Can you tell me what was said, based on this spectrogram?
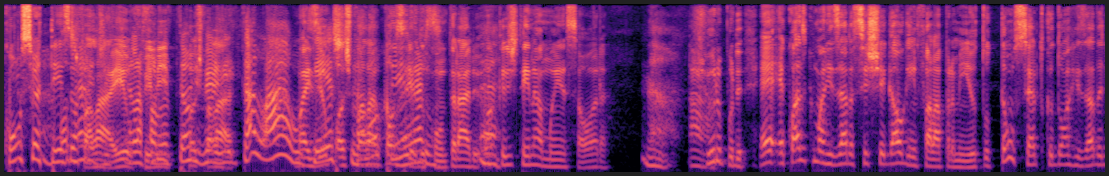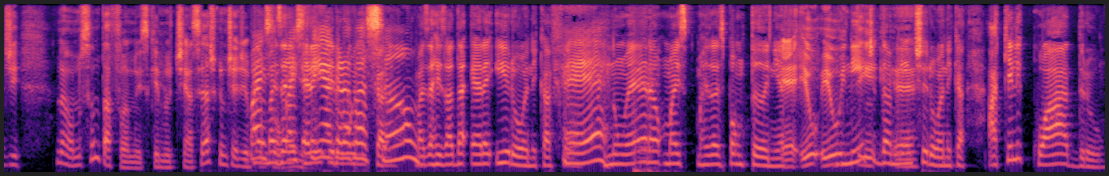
Com certeza. Posso falar? acredito. Eu, Ela falou Felipe, tão verdade. falar? Tá lá o Mas eu texto, posso falar, lá eu o posso dizer do contrário? Eu É. acreditei na mãe essa hora. Não. Ah. Juro por Deus. É, é quase que uma risada. Se chegar alguém e falar pra mim, eu tô tão certo que eu dou uma risada de. Não, você não tá falando isso que ele não tinha. Você acha que não tinha de Mas- Mas, mas era tem a irônica. gravação. Mas a risada era irônica, Fê. É. Não era uma, risada espontânea. É, eu, eu entendi- Nitidamente irônica. Aquele quadro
